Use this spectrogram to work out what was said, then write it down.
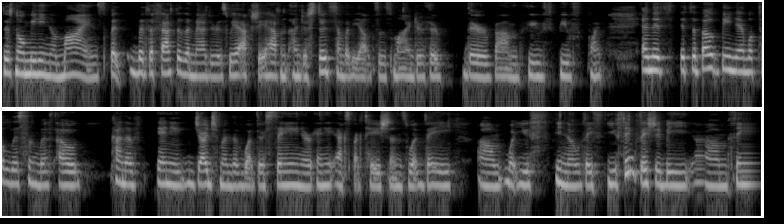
there's no meeting of minds but but the fact of the matter is we actually haven't understood somebody else's mind or their their um, view viewpoint. And it's it's about being able to listen without kind of any judgment of what they're saying or any expectations what they um, what you you know they you think they should be um, thinking.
